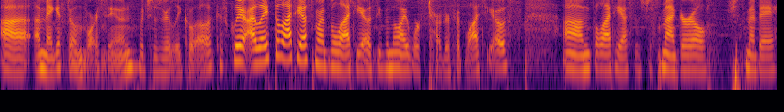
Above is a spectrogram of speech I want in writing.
uh, a Megastone for soon, which is really cool. Because clear, I like the Latias more than the Latios, even though I worked harder for the Latios. Um, the Latias is just my girl. She's my bae.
